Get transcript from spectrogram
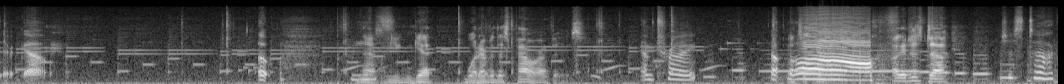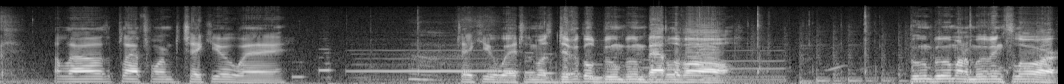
There we go. Oh, please. No, you can get whatever this power-up is. I'm trying. Oh, okay. oh, Okay, just duck. just duck. Allow the platform to take you away. Take you away to the most difficult Boom Boom battle of all. Boom Boom on a moving floor.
